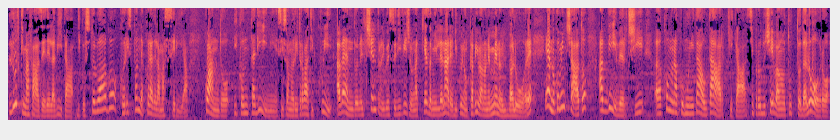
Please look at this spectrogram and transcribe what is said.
l'ultima fase della vita di questo luogo corrisponde a quella della masseria, quando i contadini si sono ritrovati qui, avendo nel centro di questo edificio una chiesa millenaria di cui non capivano nemmeno il valore, e hanno cominciato a viverci eh, come una comunità autarchica. Si producevano tutto da loro,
